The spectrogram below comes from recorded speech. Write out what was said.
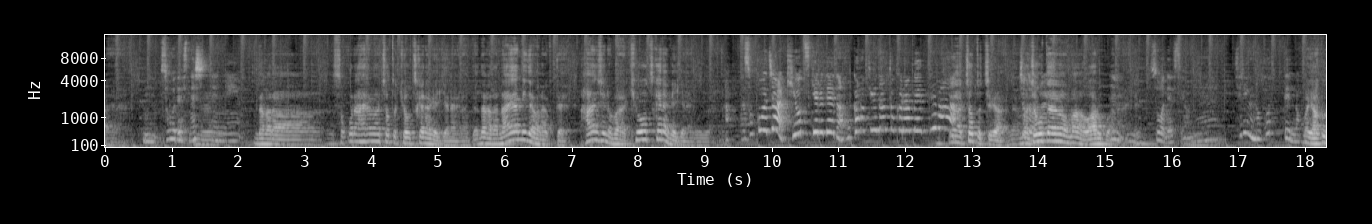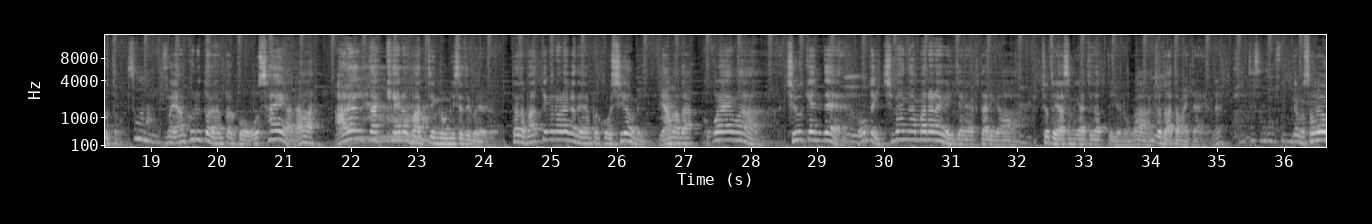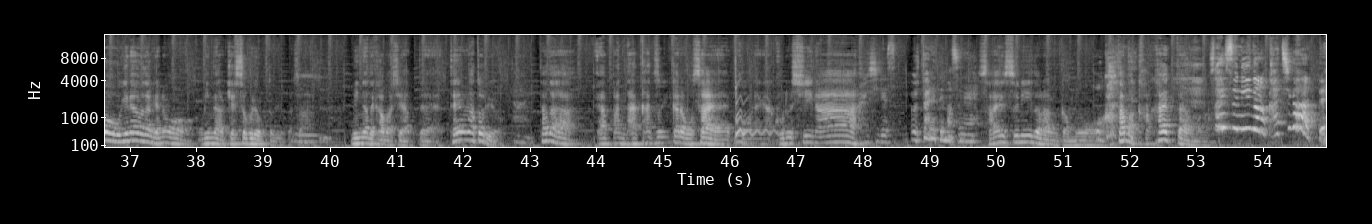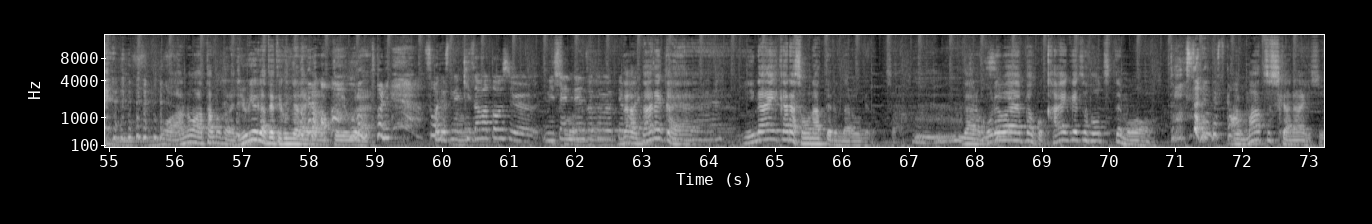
うんそうですね失点に、だからそこら辺はちょっと気をつけなきゃいけないなって。だから悩みではなくて阪神の場合は気をつけなきゃいけないことだよね。あそこはじゃあ気をつける程度の他の球団と比べては、ちょっと違うよね、まあ、状態はまあ悪くはないね、うんうん、そうですよね。セ・リーグ残ってんのまあ、ヤクルト。そうなんですよ、まあ、ヤクルトはやっぱりこう抑えがな。あれだけのバッティングを見せてくれる。ただバッティングの中でやっぱこう塩見山田ここら辺は中堅でうん。本当に一番頑張らなきゃいけない2人がちょっと休みがちだっていうのがうん。ちょっと頭痛いよね、本当そうですね。でもそれを補うだけのみんなの結束力というかさ、うん。みんなでカバーし合って点は取るよ。はい。ただやっぱ中継ぎから抑えこれが苦しいな。苦しいです。打たれてますね。サイスニードなんかもう頭抱えてたよサイスニードの勝ちがあって。お前もうあの頭から湯気が出てくんじゃないかなっていうぐらい。本当に。そうですね。うん。木澤投手2戦連続ってだから誰かいないからそうなってるんだろうけどもさ。うん。だからこれはやっぱこう解決法っつってもどうしたらいいんですか？は待つしかないし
